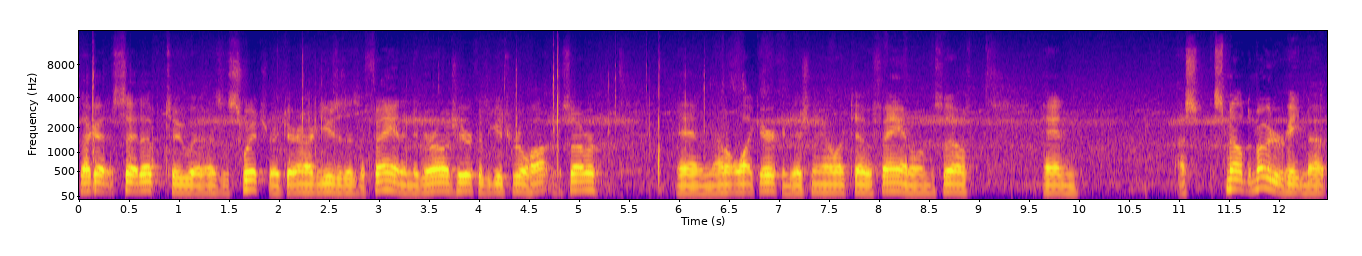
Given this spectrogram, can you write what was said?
so I got it set up to uh, as a switch right there, and I can use it as a fan in the garage here because it gets real hot in the summer. And I don't like air conditioning, I like to have a fan on myself. And I smelled the motor heating up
